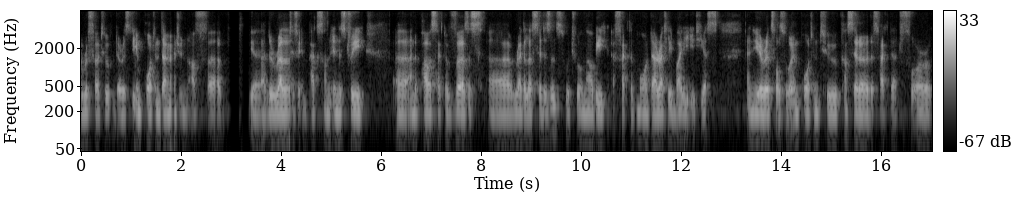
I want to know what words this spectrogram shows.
referred to, there is the important dimension of uh, yeah, the relative impacts on industry uh, and the power sector versus uh, regular citizens, which will now be affected more directly by the ETS. And here it's also important to consider the fact that for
